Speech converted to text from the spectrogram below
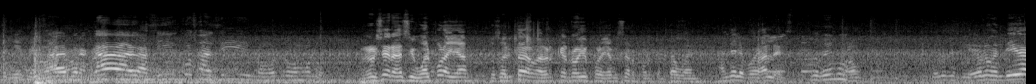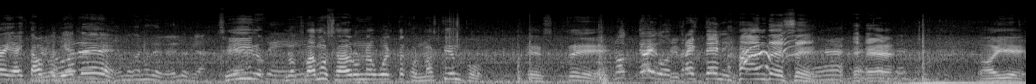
pendientes. Por acá, así, cosas así, nosotros vamos los... Muchas gracias, igual por allá. Pues ahorita a ver qué rollo por allá me se reporta. Está bueno. Ándale, pues. Dale. Nos vemos. Que Dios los bendiga y ahí estamos pendientes. Tenemos ganas de verlos ya. Sí, no- nos vamos a dar una vuelta con más tiempo. Este. No traigo, traes tenis. ¡Ándese! Oye,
